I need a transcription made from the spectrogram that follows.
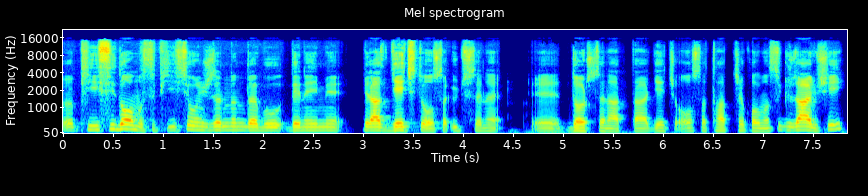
E, PC'de olması, PC oyuncularının da bu deneyimi biraz geç de olsa 3 sene, e, 4 sene hatta geç olsa tatacak olması güzel bir şey.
